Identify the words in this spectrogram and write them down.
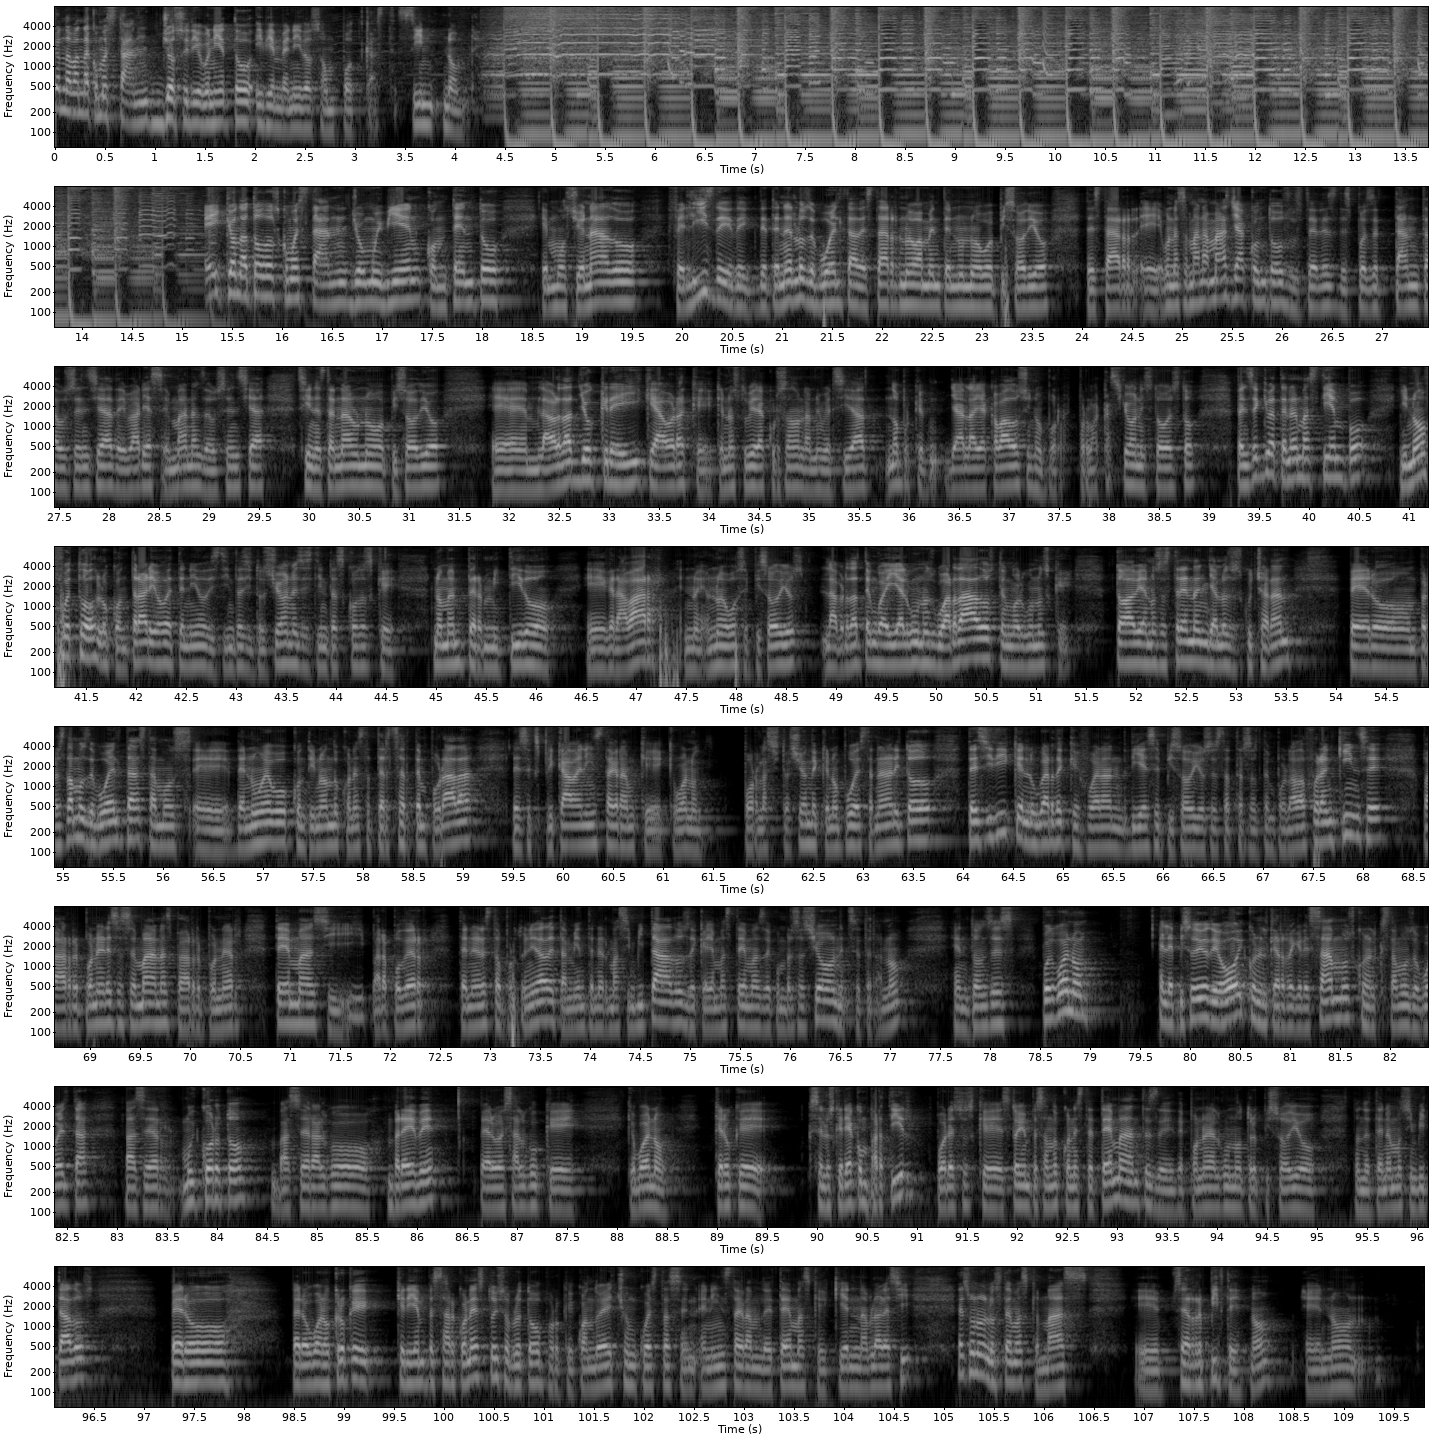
¿Qué onda banda? ¿Cómo están? Yo soy Diego Nieto y bienvenidos a un podcast sin nombre. Hey, ¿qué onda a todos? ¿Cómo están? Yo muy bien, contento, emocionado feliz de, tenerlos de vuelta, de estar nuevamente en un nuevo episodio, de estar eh, una semana más ya con todos ustedes después de tanta ausencia, de varias semanas de ausencia sin estrenar un nuevo episodio. Em, la verdad yo creí que ahora que, no estuviera cursando en la universidad, no porque ya la haya acabado, sino por, por vacaciones y todo esto, pensé que iba a tener más tiempo y no fue todo lo contrario. He tenido distintas situaciones, distintas cosas que no me han permitido eh, grabar nuevos episodios. La verdad tengo ahí algunos guardados, tengo algunos que todavía no se estrenan, ya los escucharán. Pero, pero estamos de vuelta, estamos eh, de nuevo continuando con esta tercera temporada. Les explicaba en Instagram que, que bueno, por la situación de que no pude estrenar y todo, decidí que en lugar de que fueran 10 episodios esta tercera temporada, fueran 15 para reponer esas semanas, para reponer temas y, para poder tener esta oportunidad de también tener más invitados, de que haya más temas de conversación, etcétera, ¿no? Entonces, pues bueno, el episodio de hoy con el que regresamos, con el que estamos de vuelta, va a ser muy corto, va a ser algo breve, pero es algo que, que bueno, creo que se los quería compartir, por eso es que estoy empezando con este tema antes de, poner algún otro episodio donde tenemos invitados. Pero, pero bueno, creo que quería empezar con esto y sobre todo porque cuando he hecho encuestas en, Instagram de temas que quieren hablar así, es uno de los temas que más eh, se repite, ¿no? Eh, no,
